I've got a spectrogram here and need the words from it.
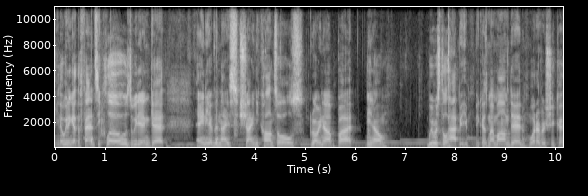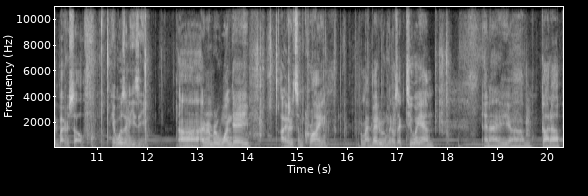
You know, we didn't get the fancy clothes, we didn't get any of the nice shiny consoles growing up, but you know, we were still happy because my mom did whatever she could by herself. It wasn't easy. Uh, I remember one day I heard some crying from my bedroom and it was like 2 a.m. And I um, got up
